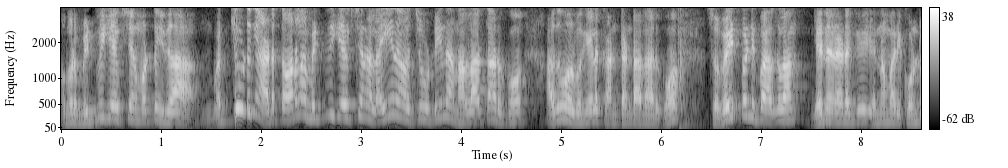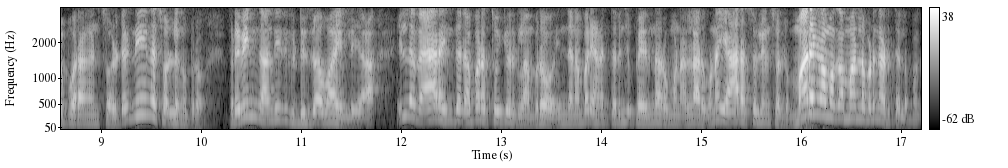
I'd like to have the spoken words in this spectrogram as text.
அப்புறம் மிட்வீக் எக்ஷன் மட்டும் இதா வச்சு விடுங்க. அடுத்த வாரம் மிட்வீக் எக்ஷனை லைனை வச்சு விட்டிங்கன்னா நல்லா தான் இருக்கும். அதுவும் ஒரு வகையில் கண்டென்ட்டாக தான் இருக்கும். ஸோ வெயிட் பண்ணி பார்க்கலாம். என்ன நடக்கு என்ன மாதிரி கொண்டு போகிறாங்கன்னு சொல்லிட்டு நீங்கள் சொல்லுங்கள் ப்ரோ பிரவீன் காந்தி இதுக்கு டிசர்வா இல்லையா? இல்லை வேறு இந்த நபரை தூக்கி இருக்கலாம் ப்ரோ இந்த நபர் எனக்கு தெரிஞ்சு போயிருந்தால் ரொம்ப நல்லா இருக்கும்னா யாரை சொல்லுன்னு சொல்லிட்டு மறக்காம கமெண்ட்ல படுங்க அடுத்த பார்க்கலாம்.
